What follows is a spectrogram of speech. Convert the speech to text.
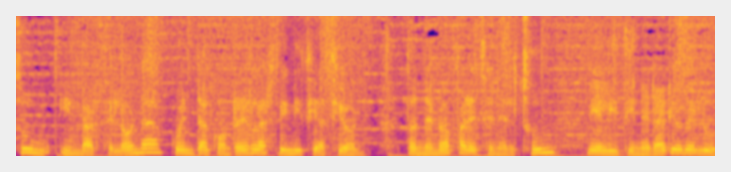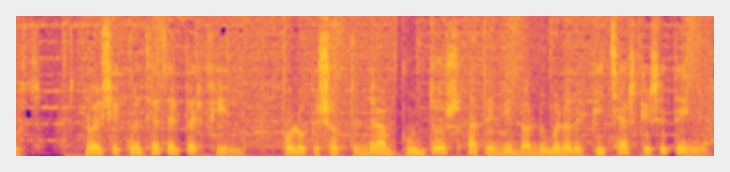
Zoom in Barcelona cuenta con reglas de iniciación, donde no aparecen el zoom ni el itinerario de luz. No hay secuencias del perfil, por lo que se obtendrán puntos atendiendo al número de fichas que se tengan.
